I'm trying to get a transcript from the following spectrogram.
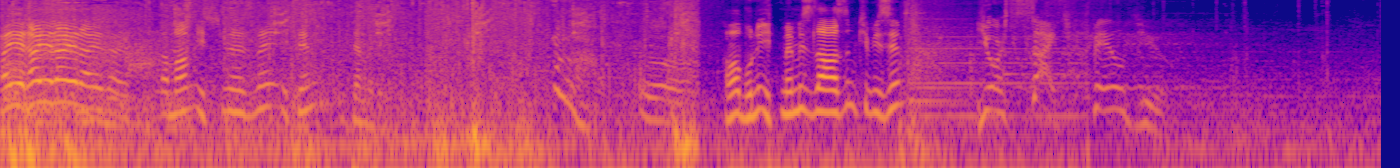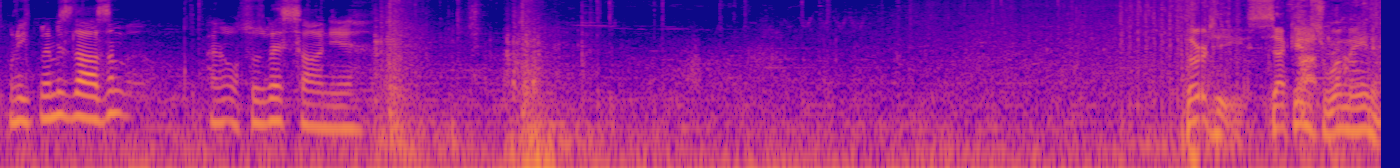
Hayır hayır hayır hayır hayır. Tamam ittiniz mi? İtin. İtemedik. Ama bunu itmemiz lazım ki bizim. Your sight failed you. Bunu itmemiz lazım. Hani 35 saniye. Thirty seconds remaining.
